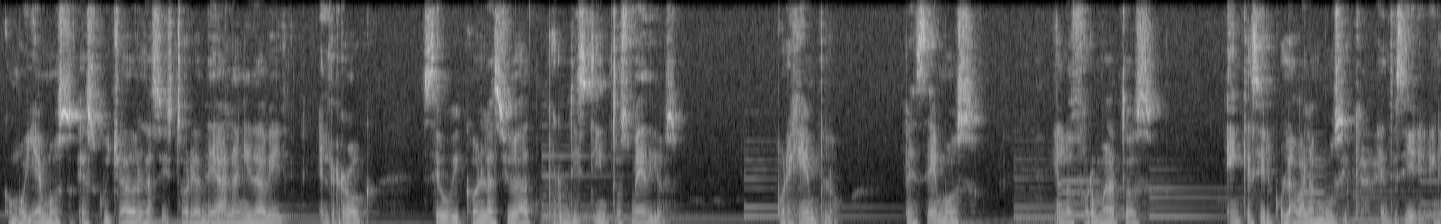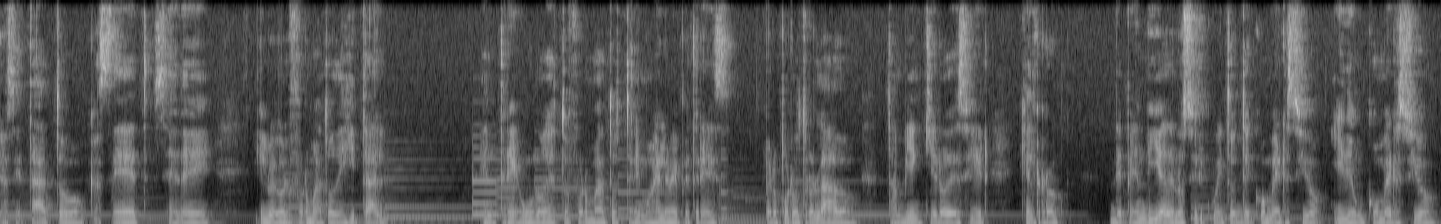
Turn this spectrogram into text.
como ya hemos escuchado en las historias de Alan y David, el rock se ubicó en la ciudad por distintos medios. Por ejemplo, pensemos en los formatos en que circulaba la música, es decir, en acetato, cassette, CD y luego el formato digital. Entre uno de estos formatos tenemos el MP3, pero por otro lado, también quiero decir que el rock dependía de los circuitos de comercio y de un comercio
